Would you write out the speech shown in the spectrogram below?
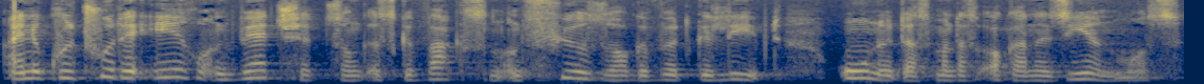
Eine Kultur der Ehre und Wertschätzung ist gewachsen und Fürsorge wird gelebt, ohne dass man das organisieren muss.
